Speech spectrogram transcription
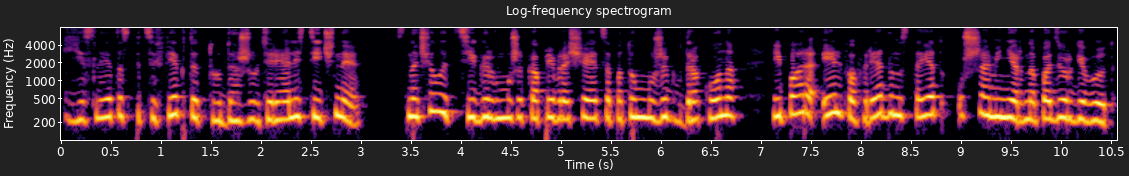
Если это спецэффекты, то жути реалистичные. Сначала тигр в мужика превращается, потом мужик в дракона, и пара эльфов рядом стоят, ушами нервно подергивают.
